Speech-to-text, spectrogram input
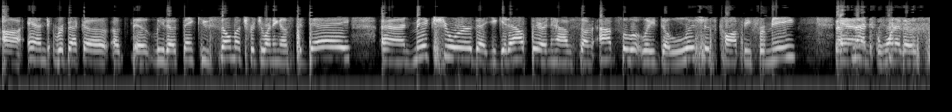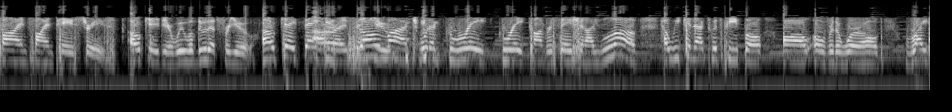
Uh, and Rebecca, uh, uh, Lita, thank you so much for joining us today. And make sure that you get out there and have some absolutely delicious coffee for me. That's and next. one of those fine, fine pastries. Okay, dear, we will do that for you. Okay, thank All you right, so thank you. much. What a great, great conversation. I love how we connect with people all over the world right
